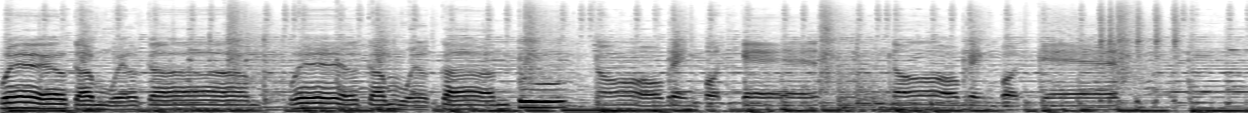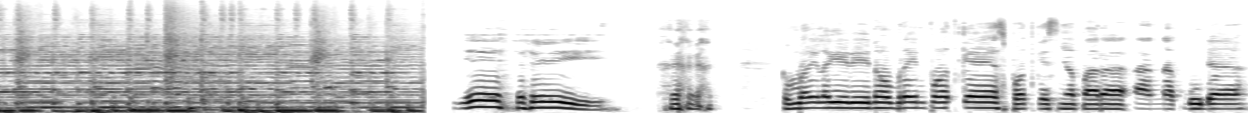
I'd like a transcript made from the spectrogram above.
Welcome, welcome, welcome, welcome to No Brain Podcast. No Brain Podcast. Yeay. Kembali lagi di No Brain Podcast, podcastnya para anak muda,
